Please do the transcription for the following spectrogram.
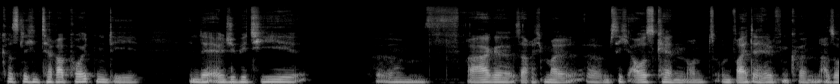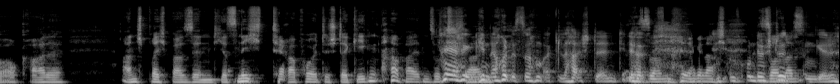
christlichen Therapeuten, die in der LGBT ähm, sag ich mal, äh, sich auskennen und, und weiterhelfen können. Also auch gerade ansprechbar sind, jetzt nicht therapeutisch dagegen arbeiten sozusagen. Ja, genau, das soll man klarstellen. Die sondern, ja, genau, unterstützen, gell?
